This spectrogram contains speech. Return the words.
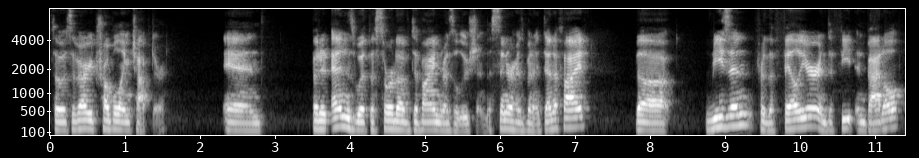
So it's a very troubling chapter. And but it ends with a sort of divine resolution. The sinner has been identified, the reason for the failure and defeat in battle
